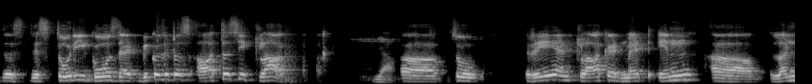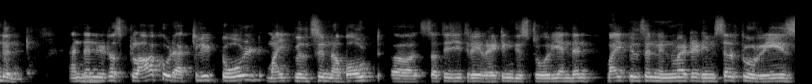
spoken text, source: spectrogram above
this, this story goes that because it was Arthur C. Clarke, Yeah. uh, so Ray and Clarke had met in uh, London, and then Hmm. it was Clarke who'd actually told Mike Wilson about uh, Satyajit Ray writing this story, and then Mike Wilson invited himself to Ray's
